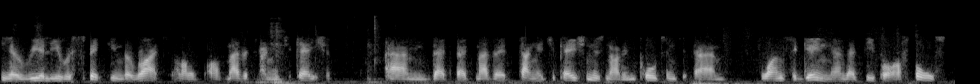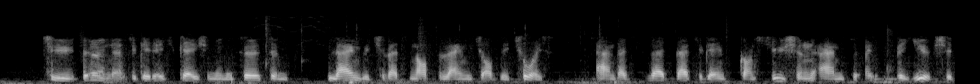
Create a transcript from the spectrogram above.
you know really respecting the rights of, of mother tongue education. Um, that that mother tongue education is not important um, once again, and that people are forced to learn and to get education in a certain language that's not the language of their choice, and that, that that's against the constitution, and the youth should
